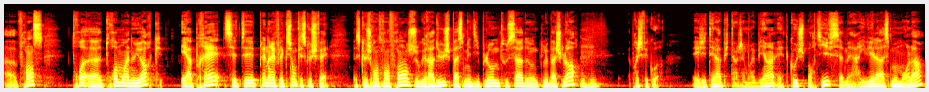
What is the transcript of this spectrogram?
à France, trois, trois mois à New York, Et après, c'était pleine réflexion, qu'est-ce que je fais? Parce que je rentre en France, je gradue, je passe mes diplômes, tout ça, donc le bachelor. Mhm. Après, je fais quoi? Et j'étais là, putain, j'aimerais bien être coach sportif. Ça m'est arrivé là à ce moment-là.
